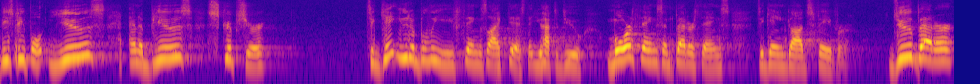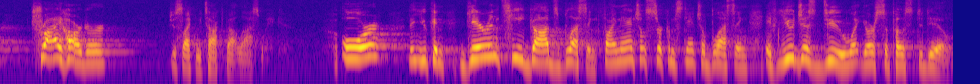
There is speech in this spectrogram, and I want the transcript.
These people use and abuse Scripture to get you to believe things like this that you have to do more things and better things to gain God's favor. Do better, try harder, just like we talked about last week. Or that you can guarantee God's blessing, financial, circumstantial blessing, if you just do what you're supposed to do.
